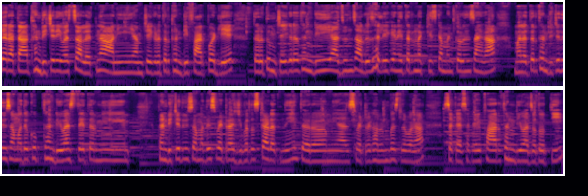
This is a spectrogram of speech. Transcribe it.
तर आता थंडीचे दिवस चालत ना आणि आमच्या इकडे तर थंडी फार पडली आहे. तर तुमच्या इकडे थंडी अजून चालू झाली की नाही तर नक्कीच कमेंट करून सांगा. मला तर थंडीच्या दिवसामध्ये खूप थंडी वाजते तर मी थंडीच्या दिवसामध्ये स्वेटर अजिबातच काढत नाही. तर मी आज स्वेटर घालून बसले बघा. सकाळी सकाळी फार थंडी वाजत होती.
